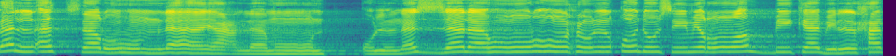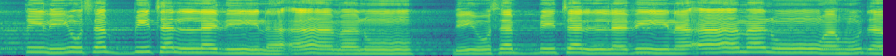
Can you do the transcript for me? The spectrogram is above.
بل أكثرهم لا يعلمون قل نزله روح القدس من ربك بالحق ليثبت الذين آمنوا ليثبت الذين آمنوا وهدى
